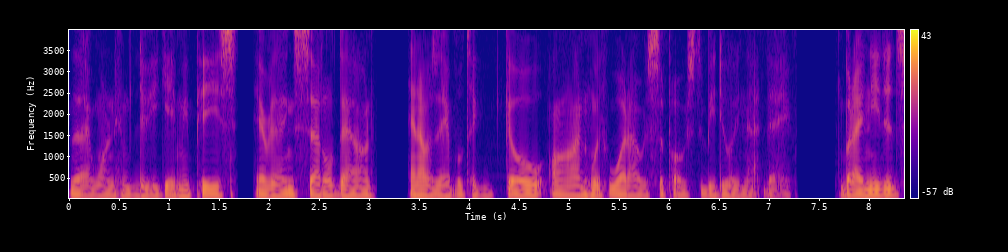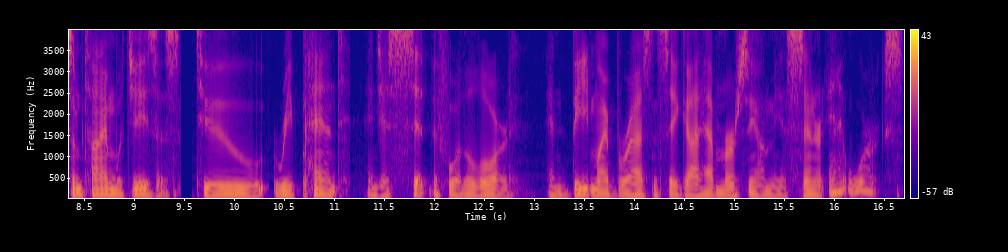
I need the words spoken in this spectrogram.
that I wanted Him to do. He gave me peace, everything settled down, and I was able to go on with what I was supposed to be doing that day. But I needed some time with Jesus to repent and just sit before the Lord and beat my breast and say, God, have mercy on me, a sinner. And it works.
